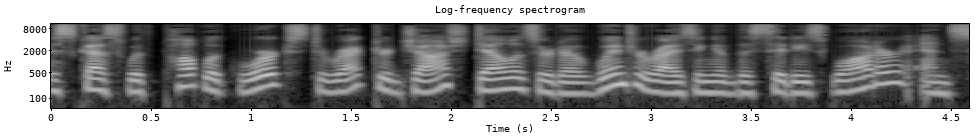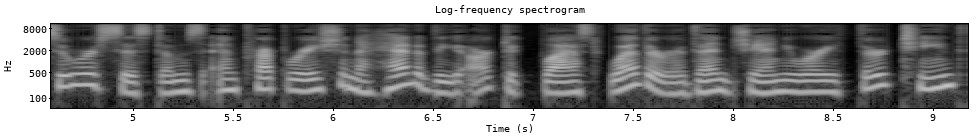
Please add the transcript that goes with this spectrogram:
Discuss with Public Works Director Josh Delazerta winterizing of the city's water and sewer systems and preparation ahead of the Arctic blast weather event January 13th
